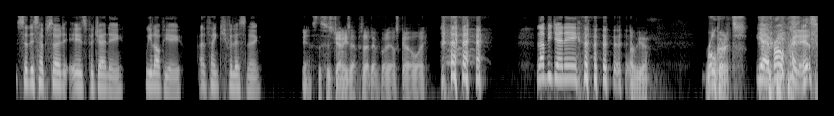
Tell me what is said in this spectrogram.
So, this episode is for Jenny. We love you, and thank you for listening. Yes, this is Jenny's episode. Everybody else go away. love you, Jenny. Love you. Roll credits. yeah, roll credits.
